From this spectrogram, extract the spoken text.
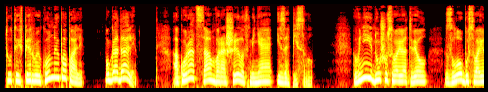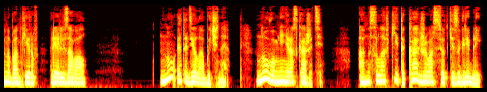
Тут и в первую конную попали. Угадали. Аккурат сам Ворошилов меня и записывал. В ней душу свою отвел, злобу свою на банкиров реализовал. Ну, это дело обычное. Нового мне не расскажете. А на Соловки-то как же вас все-таки загребли?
